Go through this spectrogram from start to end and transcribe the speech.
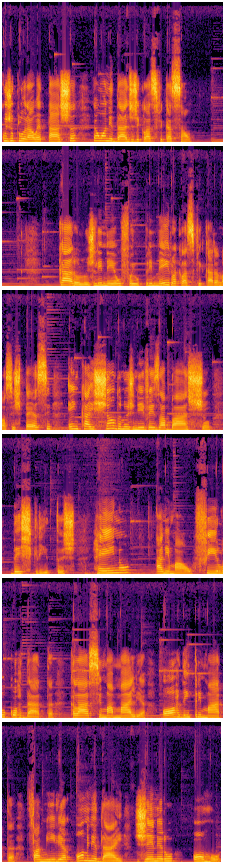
cujo plural é taxa, é uma unidade de classificação. Carolus Linneu foi o primeiro a classificar a nossa espécie, encaixando nos níveis abaixo descritos: reino animal, filo cordata, classe mamália, ordem primata, família Hominidae, gênero Homo,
